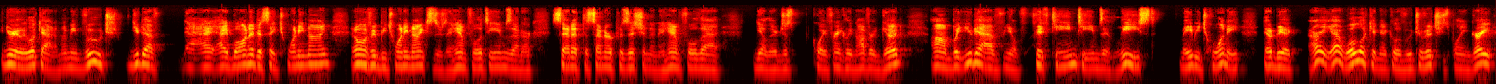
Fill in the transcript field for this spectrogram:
and you really look at them. I mean, Vooch, you'd have, I, I wanted to say 29. I don't know if it'd be 29 because there's a handful of teams that are set at the center position and a handful that, you know, they're just quite frankly not very good. Um, but you'd have, you know, 15 teams at least maybe 20, that would be like, all right, yeah, we'll look at Nikola Vucevic. He's playing great.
